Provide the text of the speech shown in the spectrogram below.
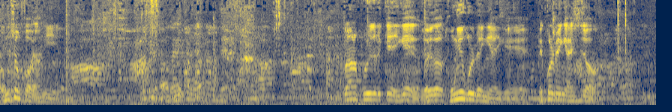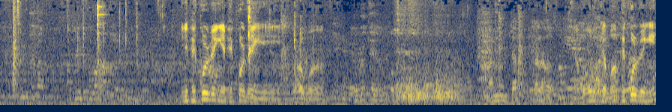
엄청 커 양이. 또 하나 보여드릴게 이게 여기가 동해골뱅이야 이게 백골뱅이 아시죠? 이게 백골뱅이야 백골뱅이 여러분 양념장? 하나 자, 먹어볼게 한번 백골뱅이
